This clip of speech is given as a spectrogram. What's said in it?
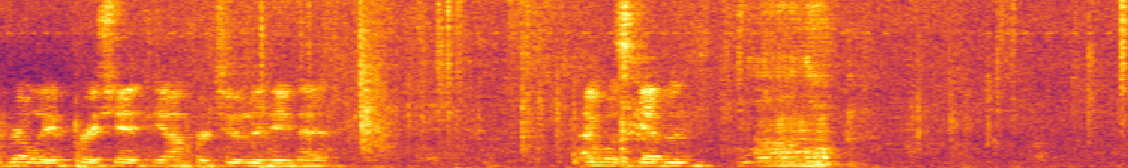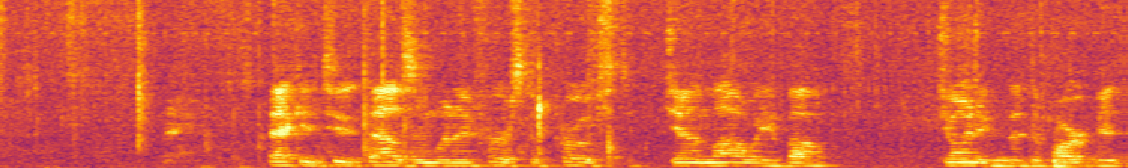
really appreciate the opportunity that I was given. Back in two thousand, when I first approached John Lowy about joining the department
